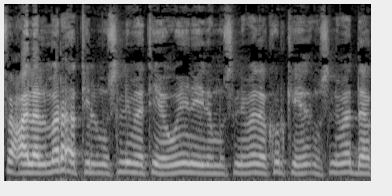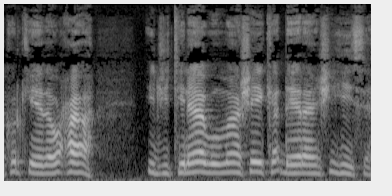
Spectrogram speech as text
facala almar'ati almuslimati haweeneyda muslimada korkeeda muslimada korkeeda waxaa ah ijtinaabu maa shay ka dheeraanshihiisa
